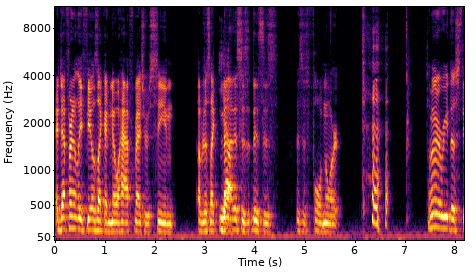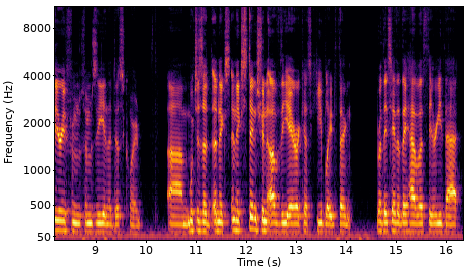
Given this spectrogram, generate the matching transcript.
It definitely feels like a no half measures scene of just like, nah, Yeah. this is this is this is full Nort. so I'm gonna read this theory from from Z in the Discord. Um, which is a, an, ex- an extension of the Eraqus Keyblade thing, where they say that they have a theory that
